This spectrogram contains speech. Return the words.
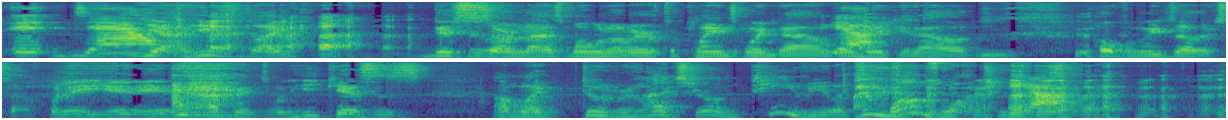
it down. Yeah, he's like, this is our last moment on Earth. The plane's going down. Yeah. We're making out, and hopefully it's other stuff. But it, it, it happens when he kisses. I'm like, dude, relax. You're on TV. Like your mom's watching. this. Yeah.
